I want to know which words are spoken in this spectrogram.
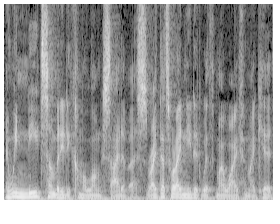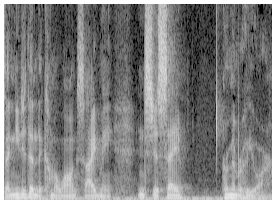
And we need somebody to come alongside of us, right? That's what I needed with my wife and my kids. I needed them to come alongside me and to just say, remember who you are.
